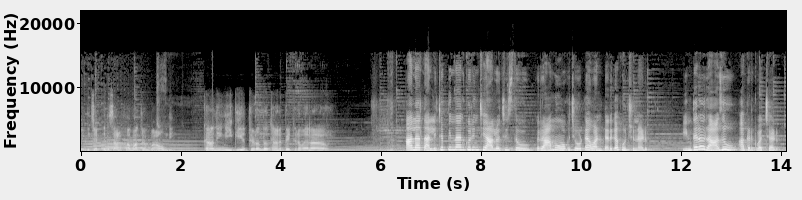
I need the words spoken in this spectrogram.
నువ్వు చెప్పిన సలహా మాత్రం బాగుంది కానీ నిధి ఎత్తడంలో కనిపెట్టడం ఎలా? అలా తల్లి చెప్పిన దాని గురించి ఆలోచిస్తూ రాము ఒక చోట ఒంటరిగా కూర్చున్నాడు. ఇంతలో రాజు అక్కడికి వచ్చాడు.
